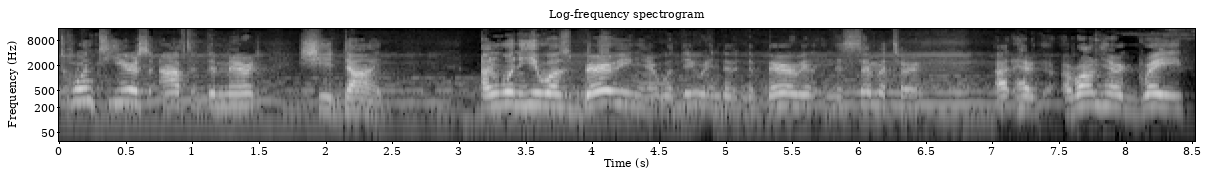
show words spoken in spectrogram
20 years after the marriage, she died. And when he was burying her, when they were in the, the burial in the cemetery, at her, around her grave,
